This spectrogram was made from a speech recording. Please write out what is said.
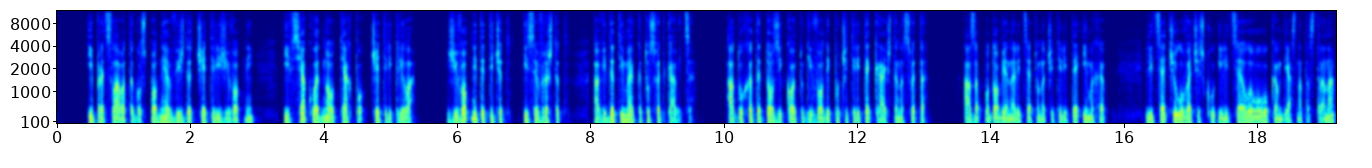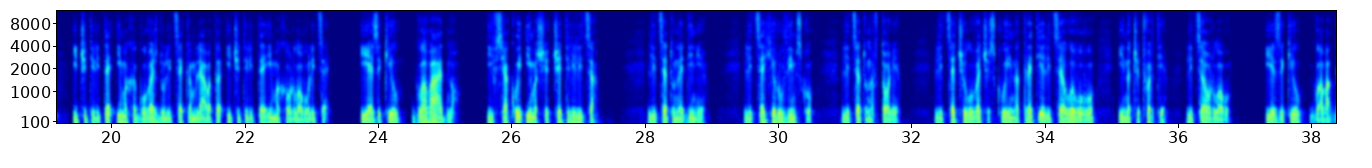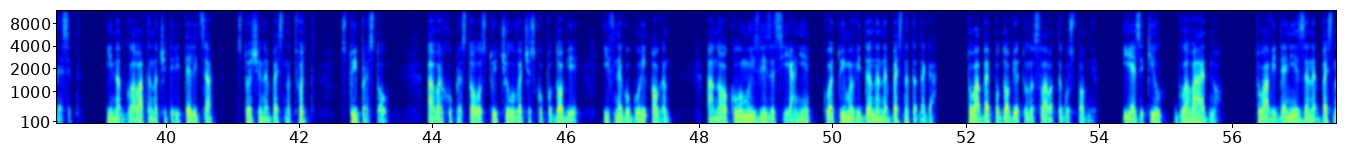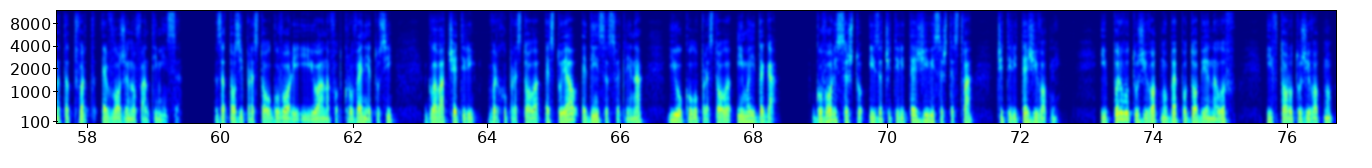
И пред славата Господня вижда четири животни и всяко едно от тях по четири крила. Животните тичат и се връщат, а видът им е като светкавица. А духът е този, който ги води по четирите краища на света. А за подобие на лицето на четирите имаха лице човеческо и лице лъвово към дясната страна, и четирите имаха говеждо лице към лявата, и четирите имаха орлово лице. И Езекил, глава 1. И всякой имаше четири лица. Лицето на единия, лице херовимско, лицето на втория, лице човеческо и на третия лице лъвово и на четвъртия лице орлово. И Езекил, глава 10. И над главата на четирите лица стоеше небесна твърд, стои престол, а върху престола стои човеческо подобие и в него гори огън, а наоколо му излиза сияние, което има вида на небесната дъга. Това бе подобието на славата Господня. И Езекил, глава 1. Това видение за небесната твърд е вложено в Антиминса. За този престол говори и Йоанна в Откровението си, глава 4, върху престола е стоял един със светлина и около престола има и дъга. Говори също и за четирите живи същества, четирите животни. И първото животно бе подобие на лъв, и второто животно,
